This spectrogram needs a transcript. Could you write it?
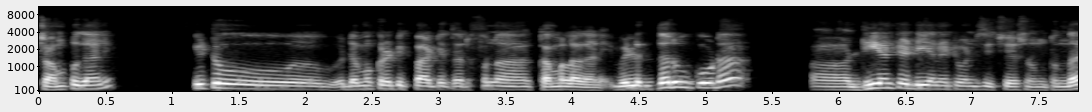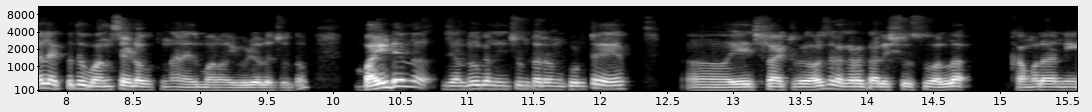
ట్రంప్ కానీ ఇటు డెమోక్రటిక్ పార్టీ తరఫున కమలా కానీ వీళ్ళిద్దరూ కూడా డి అంటే డి అనేటువంటి సిచ్యువేషన్ ఉంటుందా? లేకపోతే వన్ సైడ్ అవుతుందా? అనేది మనం ఈ వీడియోలో చూద్దాం. బైడెన్ జనరల్‌గా నించుంటారు అనుకుంటే ఏజ్ ఫ్యాక్టర్ కావచ్చు, రకరకాల ఇష్యూస్ వల్ల కమలాని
